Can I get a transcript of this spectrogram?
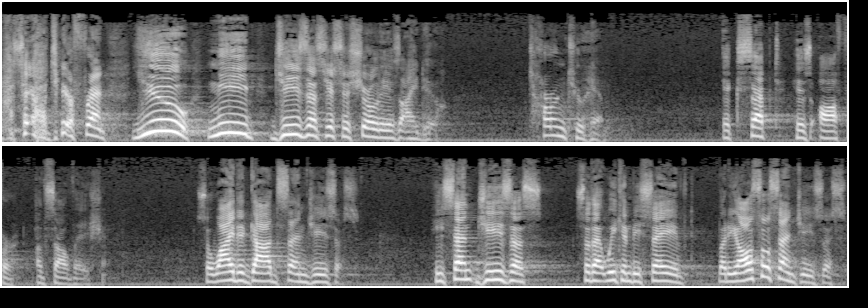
I say, oh, dear friend, you need Jesus just as surely as I do. Turn to Him, accept His offer of salvation. So, why did God send Jesus? He sent Jesus so that we can be saved, but He also sent Jesus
